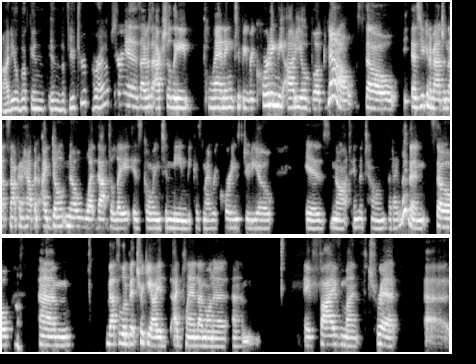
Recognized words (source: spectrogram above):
audiobook in in the future perhaps there is i was actually planning to be recording the audiobook now. So as you can imagine that's not going to happen. I don't know what that delay is going to mean because my recording studio is not in the town that i live in. So um, that's a little bit tricky. I had i'd planned i'm on a um, a five month trip uh,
